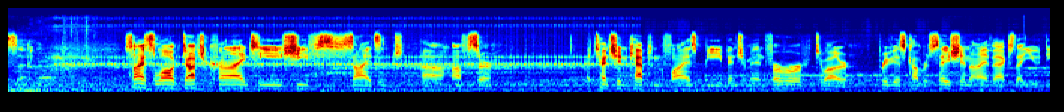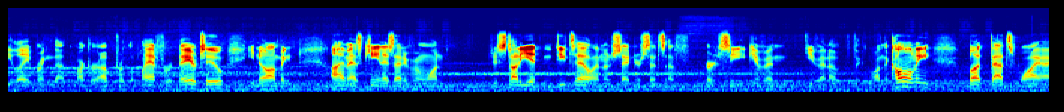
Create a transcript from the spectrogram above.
Let's say. Science log, Dr. Cry, T, Chiefs, Science uh, Officer. Attention, Captain Matthias B. Benjamin. Further to our previous conversation, I have asked that you delay bring the marker up from the plant for a day or two. You know I'm, being, I'm as keen as anyone to study it in detail and understand your sense of urgency given event the, on the colony, but that's why I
